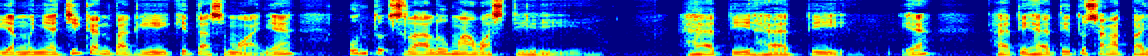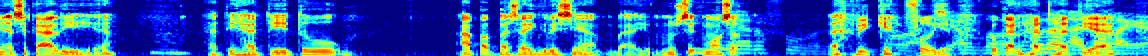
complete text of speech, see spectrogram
yang menyajikan bagi kita semuanya untuk selalu mawas diri. Hati-hati ya. Hati-hati itu sangat banyak sekali ya. Hati-hati itu apa bahasa Inggrisnya, Mbak Ayu? Mesti mau be careful ya. Bukan hati-hati ya. ya.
